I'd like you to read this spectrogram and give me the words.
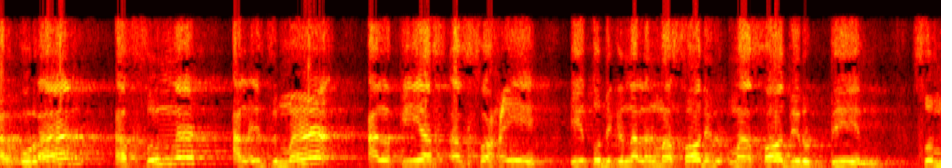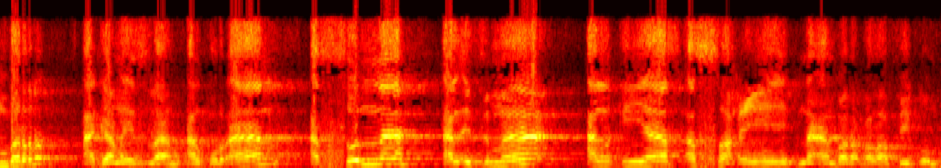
Al-Qur'an, As-Sunnah, Al-Ijma', Al-Qiyas As-Sahih. Itu dikenal dengan masadir masadiruddin, sumber agama Islam. Al-Qur'an, As-Sunnah, Al-Ijma', Al-Qiyas As-Sahih. Na'am barakallahu fikum.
